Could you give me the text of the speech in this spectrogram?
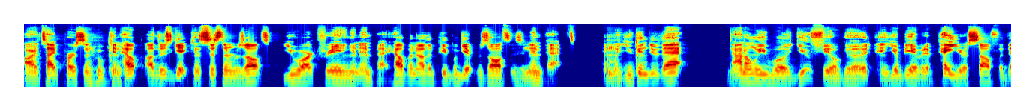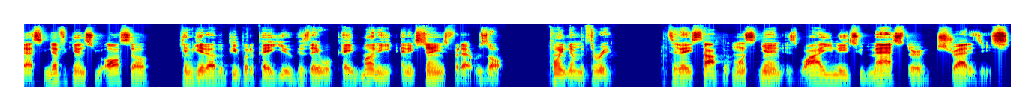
are a type person who can help others get consistent results, you are creating an impact. Helping other people get results is an impact. And when you can do that, not only will you feel good and you'll be able to pay yourself with that significance, you also can get other people to pay you because they will pay money in exchange for that result. Point number three. Today's topic, once again, is why you need to master strategies.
